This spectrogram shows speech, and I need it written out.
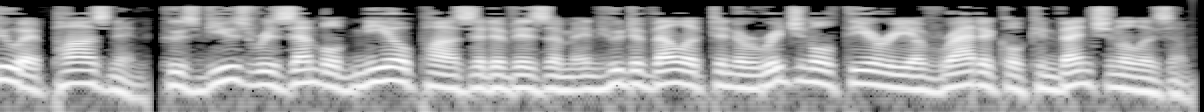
II at Poznan, whose views resembled neopositivism and who developed an original theory of radical conventionalism.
